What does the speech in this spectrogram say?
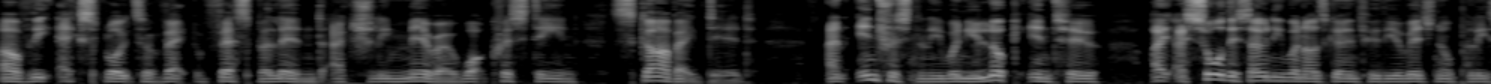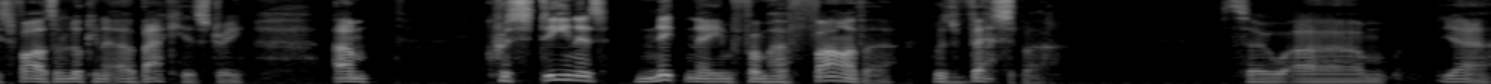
of the exploits of Ve- Vesper Lynd actually mirror what Christine Skarbek did. And interestingly, when you look into, I, I, saw this only when I was going through the original police files and looking at her back history. Um, Christina's nickname from her father was Vesper. So, um, yeah.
